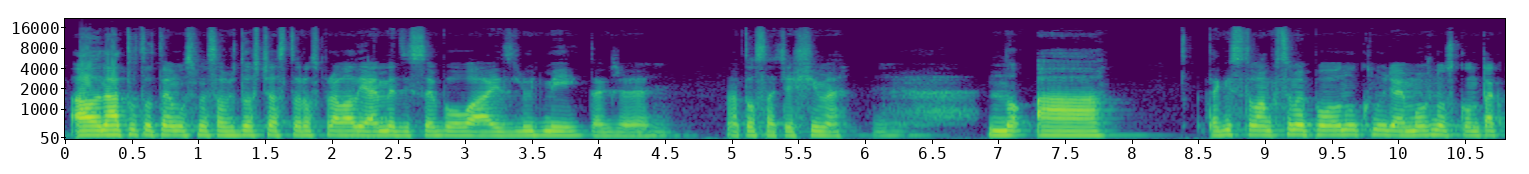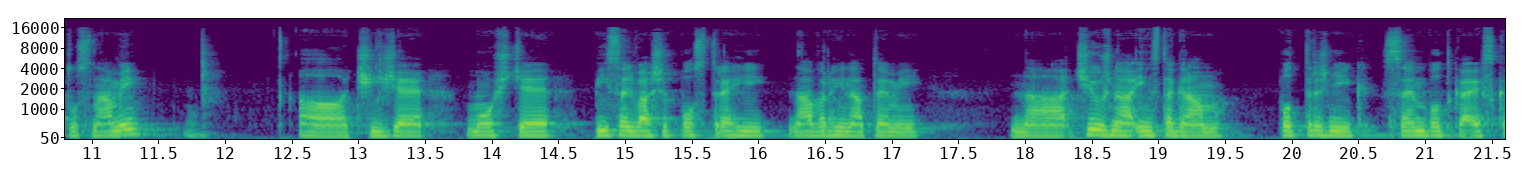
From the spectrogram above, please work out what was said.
Ale na túto tému sme sa už dosť často rozprávali aj medzi sebou aj s ľuďmi, takže mm-hmm. na to sa tešíme. Mm-hmm. No a takisto vám chceme ponúknuť aj možnosť kontaktu s nami. Čiže môžete písať vaše postrehy, návrhy na témy, na, či už na Instagram podtržník sem.sk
